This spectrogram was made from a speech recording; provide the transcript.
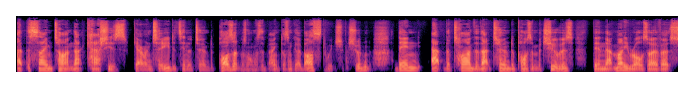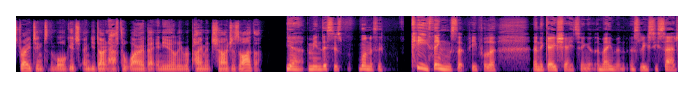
At the same time that cash is guaranteed. It's in a term deposit as long as the bank doesn't go bust which it shouldn't. Then at the time that that term deposit matures then that money rolls over straight into the mortgage and you don't have to worry about any early repayment charges either. Yeah, I mean, this is one of the key things that people are, are negotiating at the moment, as Lucy said.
